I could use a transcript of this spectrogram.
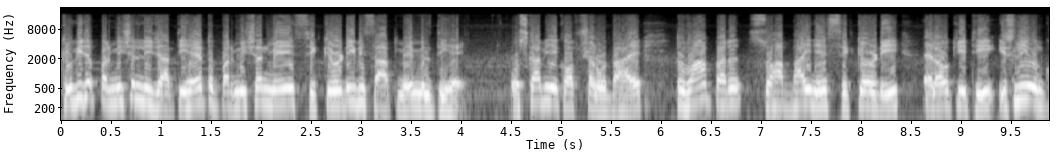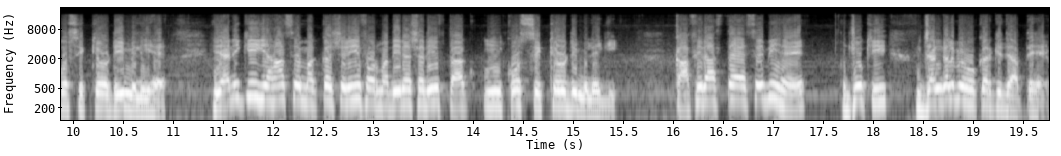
क्योंकि जब परमिशन ली जाती है तो परमिशन में सिक्योरिटी भी साथ में मिलती है। उसका भी एक ऑप्शन होता है। तो वहाँ पर सुहाब भाई ने सिक्योरिटी अलाउ की थी, इसलिए उनको सिक्योरिटी मिली है। यानी कि यहाँ से मक्का शरीफ और मदीना शरीफ तक उनको सिक्योरिटी मिलेगी। काफ़ी रास्ते ऐसे भी हैं, जो कि जंगल में होकर के जाते हैं।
